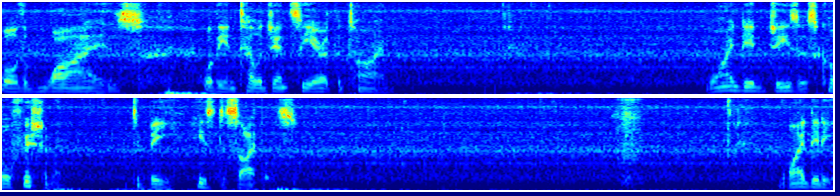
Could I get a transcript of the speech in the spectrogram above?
or the wise, or the intelligentsia at the time. Why did Jesus call fishermen to be his disciples? Why did he?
